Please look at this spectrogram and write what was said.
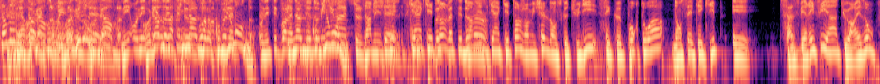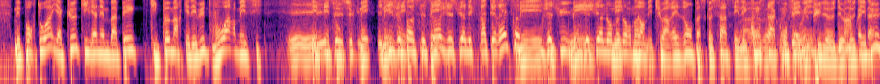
quand même. Mais ça, regarde, regarde, mais on essaie, regarde on la finale de de la un Coupe peu du Monde. On essaie de voir la Finale de physionomie Coupe du match, Non, qui est, Jean-Michel. qui est qui non, ce qui est inquiétant, Jean-Michel, dans ce que tu dis, c'est que pour toi, dans cette équipe, et ça se vérifie, hein, tu as raison, mais pour toi, il y a que Kylian Mbappé qui peut marquer des buts, voire Messi. Et, Et c'est ce- tout. ce- Mais- et mais si je ça, mais- je suis un extraterrestre Mais, ou je suis, ou je suis un homme mais- normal. Non, mais tu as raison parce que ça, c'est les Ah, constats bah, qu'on fait oui. depuis le, de- le Après, début.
